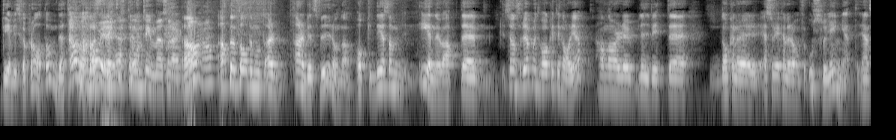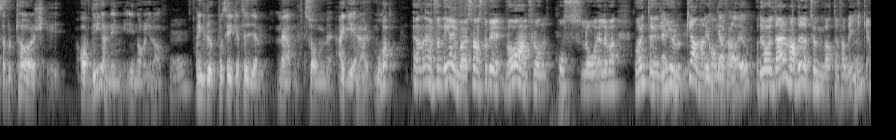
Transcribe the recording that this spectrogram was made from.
det vi ska prata om detta Ja, men oj, efter någon timme sådär. Ja, attentatet mot ar arbetsbyrån då. Och det som är nu att eh, Sönsterby har kommit tillbaka till Norge. Han har eh, blivit, eh, de kallar det, SOE kallar dem för Oslogänget. Det är sabotörsavdelning i Norge då. En grupp på cirka 10 män som agerar mot... Va? En, en fundering bara. Sönsterby, var han från Oslo? Eller var, var det inte Rjukan han kom ifrån? ja, och det var väl där de hade den där tungvattenfabriken.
